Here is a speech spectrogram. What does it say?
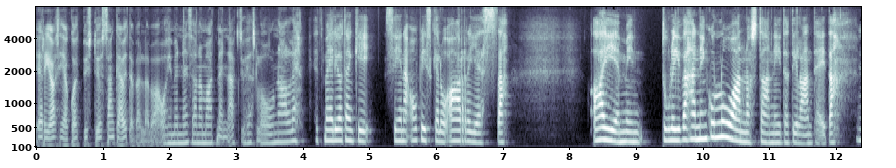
eri asiakoet pystyy jossain käytävällä vaan ohi menneen sanomaan, että mennäänkö yhdessä lounaalle. Et meillä jotenkin siinä opiskeluarjessa aiemmin tuli vähän niin kuin luonnostaan niitä tilanteita, mm.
